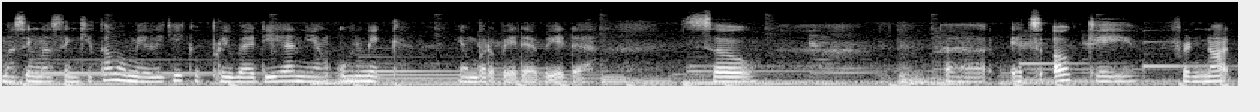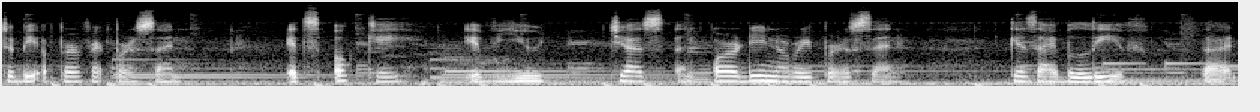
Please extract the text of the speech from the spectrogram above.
masing-masing kita memiliki kepribadian yang unik yang berbeda-beda. So, uh, it's okay for not to be a perfect person. It's okay if you just an ordinary person because I believe that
